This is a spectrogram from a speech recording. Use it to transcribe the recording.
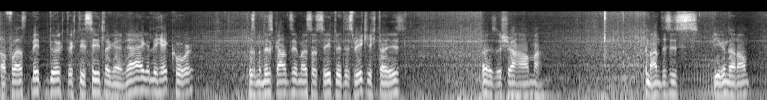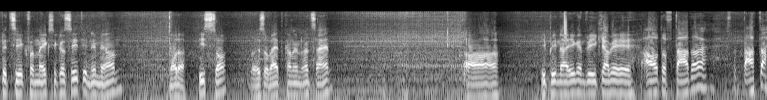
Da fährst du mitten durch, durch die Siedlungen. Ja, eigentlich eh cool, dass man das Ganze immer so sieht, wie das wirklich da ist. Also schon Hammer. Ich meine, das ist irgendein Randbezirk von Mexico City, nehme ich an. Oder ist so, weil so weit kann ich nicht sein. Äh, ich bin auch irgendwie, glaube ich, out of data. data.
